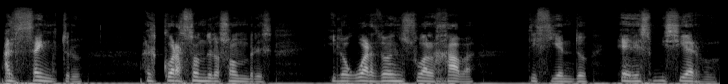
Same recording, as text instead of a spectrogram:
al centro, al corazón de los hombres, y lo guardó en su aljaba, diciendo Eres mi siervo,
